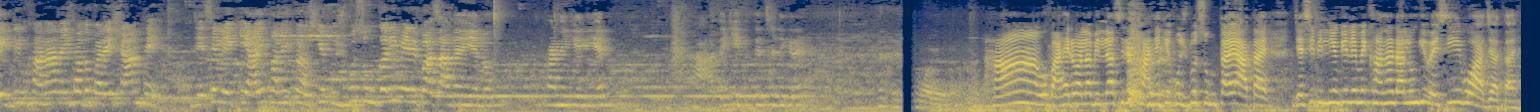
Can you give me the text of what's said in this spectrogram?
एक दिन खाना नहीं था तो परेशान थे। जैसे लेके आए खाने का, उसके खुशबू सुनकर ही मेरे पास आ गए ये लोग खाने के लिए। हाँ देखिए कितने अच्छे दिख रहे हैं। हाँ वो बाहर वाला बिल्ला सिर्फ़ खाने की खुशबू सूंघता है, आता है। जैसी बिल्लियों के लिए मैं खाना डालूँगी, वैसे ही वो आ जाता है।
